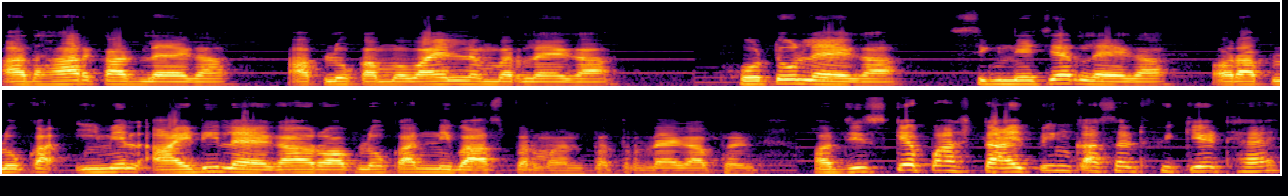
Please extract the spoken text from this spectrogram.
आधार कार्ड लगेगा, आप लोग का मोबाइल नंबर लगेगा फ़ोटो लगेगा सिग्नेचर लगेगा, और आप लोग का ईमेल आईडी लगेगा, और आप लोग का निवास प्रमाण पत्र लगेगा फ्रेंड और जिसके पास टाइपिंग का सर्टिफिकेट है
